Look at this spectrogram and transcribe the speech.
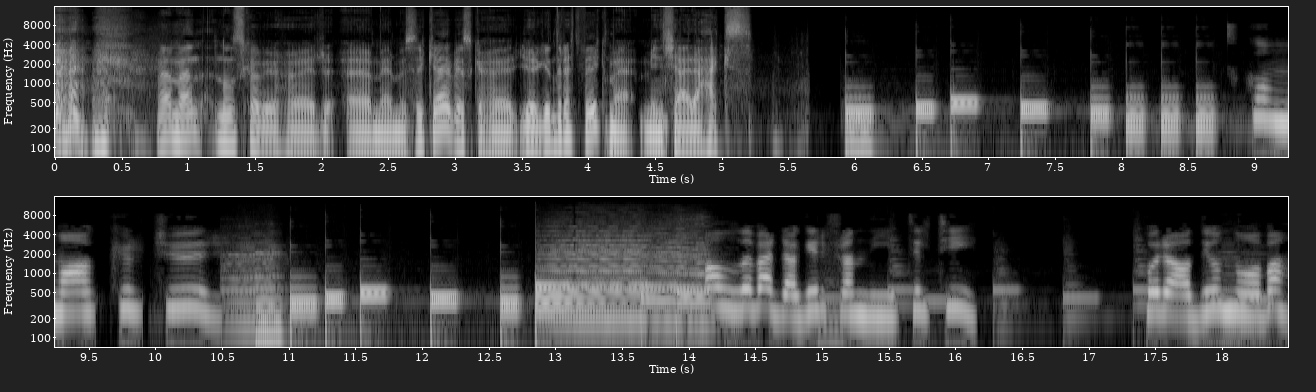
men, men nå skal vi høre uh, mer musikk her. Vi skal høre Jørgen Drettvik med 'Min kjære heks'. Skumma kultur. Alle hverdager fra ni til ti. På Radio Nova.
